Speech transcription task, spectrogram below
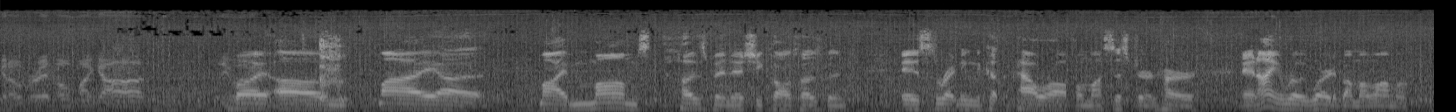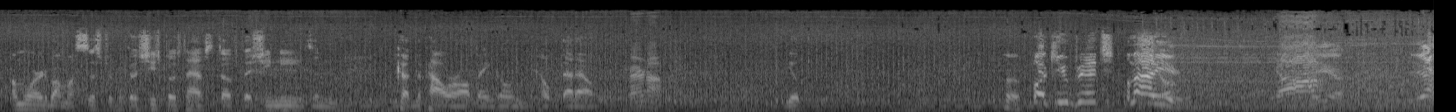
get over it. Oh my god. Anyway. But um, my uh, my mom's husband, as she calls husband, is threatening to cut the power off on my sister and her. And I ain't really worried about my mama. I'm worried about my sister because she's supposed to have stuff that she needs, and cutting the power off ain't going to help that out. fair enough. Yep. Huh, fuck you, bitch! I'm out of here. Yeah. Yeah.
